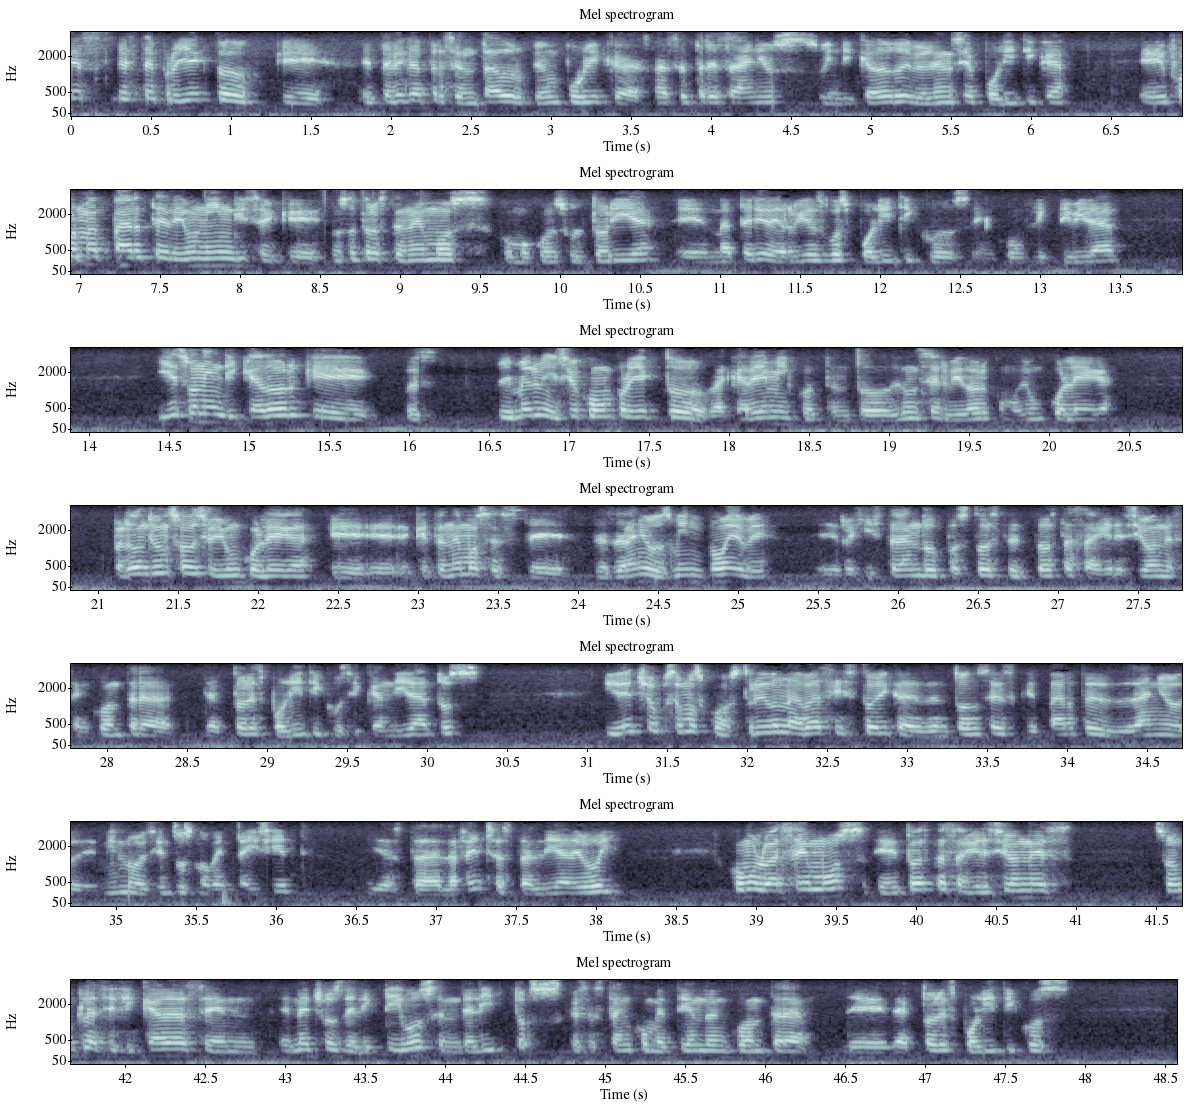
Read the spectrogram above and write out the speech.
es este proyecto que te ha presentado la opinión pública hace tres años, su indicador de violencia política, eh, forma parte de un índice que nosotros tenemos como consultoría en materia de riesgos políticos en conflictividad. Y es un indicador que pues primero inició como un proyecto académico tanto de un servidor como de un colega perdón de un socio y un colega que, que tenemos este desde el año 2009 eh, registrando pues todo este, todas estas agresiones en contra de actores políticos y candidatos. Y de hecho pues hemos construido una base histórica desde entonces que parte desde el año de 1997 y hasta la fecha, hasta el día de hoy. ¿Cómo lo hacemos? Eh, todas estas agresiones son clasificadas en, hechos delictivos, en delitos que se están cometiendo en contra de, actores políticos.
